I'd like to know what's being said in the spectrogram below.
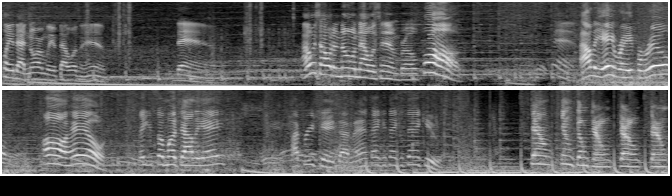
Played that normally if that wasn't him. Damn. I wish I would have known that was him, bro. Fuck! Man. Ali A raid for real? Oh hell! Thank you so much, Ali A. I appreciate that, man. Thank you, thank you, thank you. Down, down, down, down, down, down,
